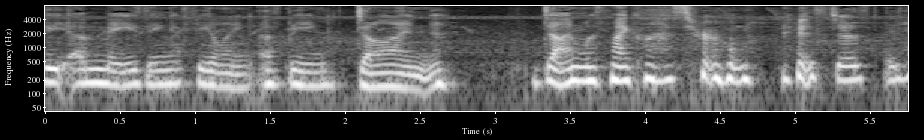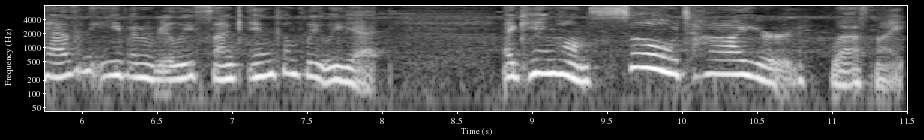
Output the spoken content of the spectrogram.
the amazing feeling of being done. Done with my classroom. It's just, it hasn't even really sunk in completely yet. I came home so tired last night,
